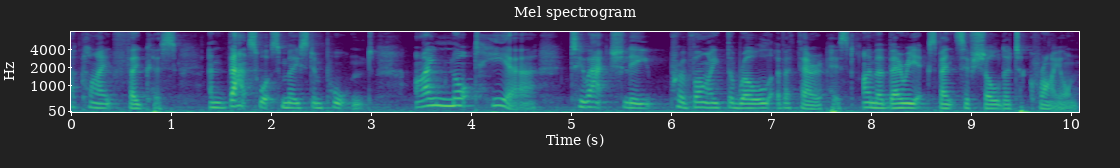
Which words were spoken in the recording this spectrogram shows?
a client focus. And that's what's most important. I'm not here to actually provide the role of a therapist. I'm a very expensive shoulder to cry on.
